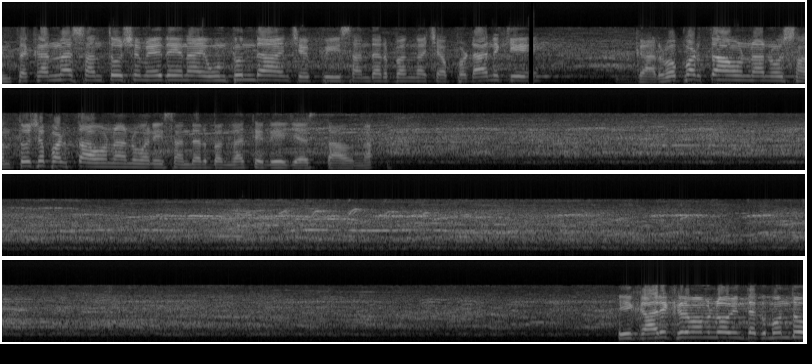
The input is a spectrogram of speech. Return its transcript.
ఇంతకన్నా సంతోషం ఏదైనా ఉంటుందా అని చెప్పి ఈ సందర్భంగా చెప్పడానికి గర్వపడతా ఉన్నాను సంతోషపడతా ఉన్నాను అని సందర్భంగా తెలియజేస్తా ఉన్నా. ఈ కార్యక్రమంలో ఇంతకు ముందు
